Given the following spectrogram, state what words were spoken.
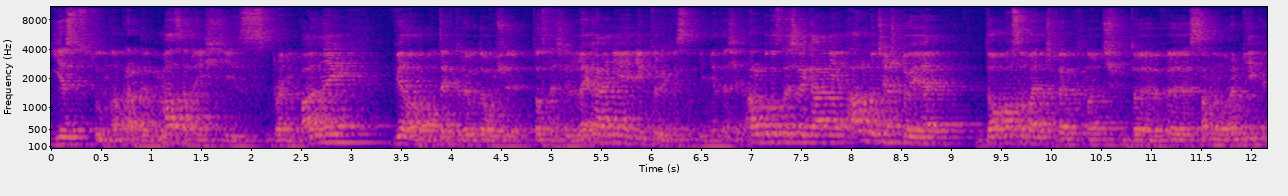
Jest tu naprawdę masa części z broni palnej. Wiadomo, te, które udało się dostać legalnie, niektórych niestety nie da się albo dostać legalnie, albo ciężko je dopasować czy wepchnąć do, w samą replikę.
